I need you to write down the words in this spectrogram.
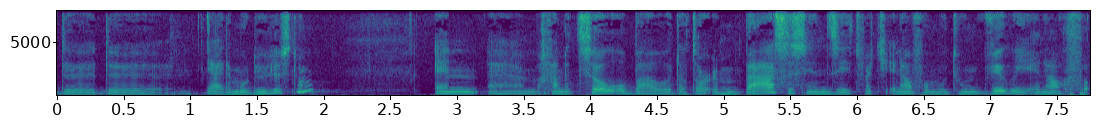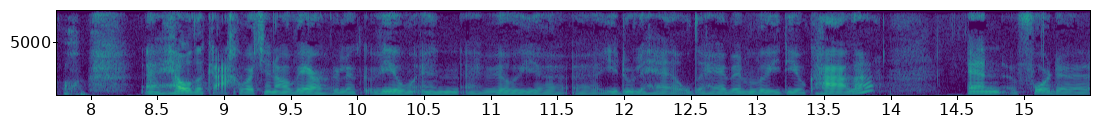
de, de, ja, de modules doen. En uh, we gaan het zo opbouwen dat er een basis in zit wat je in elk geval moet doen. Wil je in elk geval uh, helder krijgen wat je nou werkelijk wil en wil je je doelen helder hebben en wil je die ook halen. En voor de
